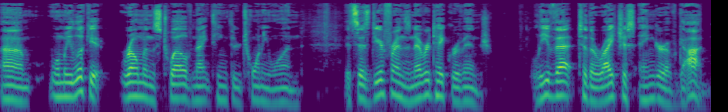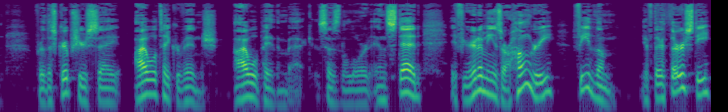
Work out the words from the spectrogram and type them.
Um, when we look at Romans 12, 19 through 21, it says, Dear friends, never take revenge. Leave that to the righteous anger of God. For the scriptures say, I will take revenge. I will pay them back, says the Lord. Instead, if your enemies are hungry, feed them. If they're thirsty,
